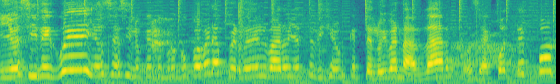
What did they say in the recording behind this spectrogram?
Y yo así de, güey, o sea, si lo que te preocupaba era perder el varo, ya te dijeron que te lo iban a dar. O sea, what the fuck.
